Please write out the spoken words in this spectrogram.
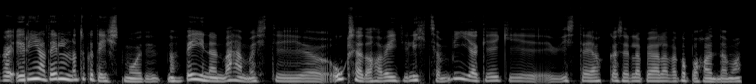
aga Irina, teil on natuke teistmoodi, et noh, veine on vähemasti ukse taha veidi lihtsam viia, keegi vist ei hakka selle peale väga pahandama.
